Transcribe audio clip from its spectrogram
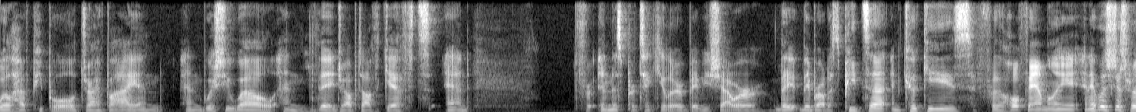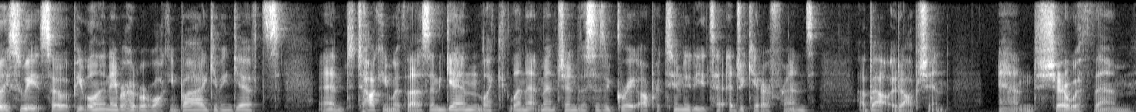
we'll have people drive by and and wish you well." And they dropped off gifts, and for, in this particular baby shower, they, they brought us pizza and cookies for the whole family, and it was just really sweet. So people in the neighborhood were walking by, giving gifts and talking with us. And again, like Lynette mentioned, this is a great opportunity to educate our friends about adoption and share with them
